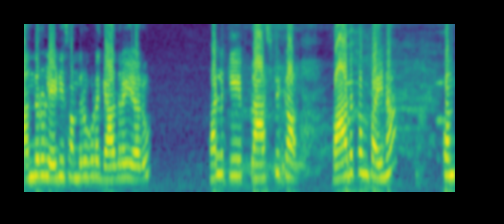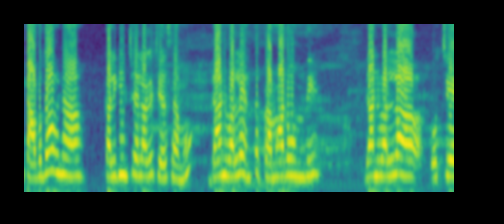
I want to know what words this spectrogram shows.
అందరూ లేడీస్ అందరూ కూడా గ్యాదర్ అయ్యారు. వాళ్ళకి ప్లాస్టిక్ వాడకం పైన కొంత అవగాహన కలిగించేలాగా చేశాము. దానివల్ల ఎంత ప్రమాదం ఉంది? దానివల్ల వచ్చే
